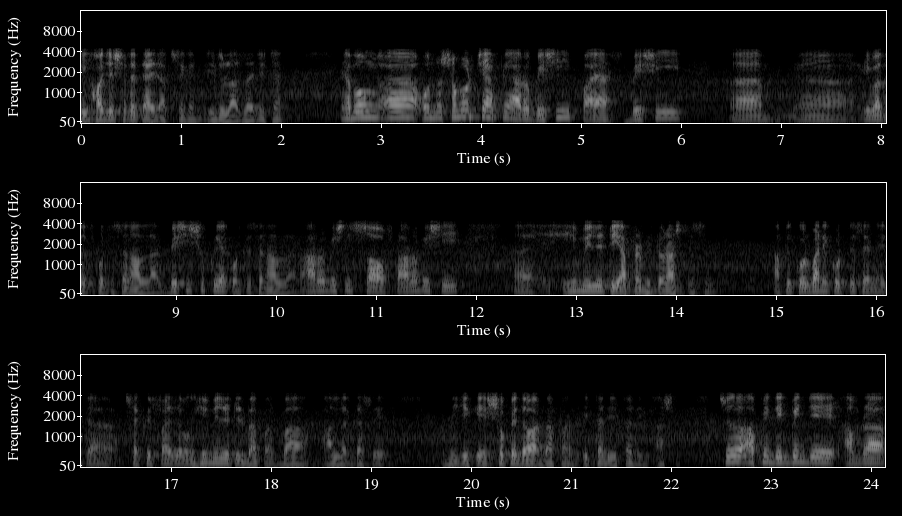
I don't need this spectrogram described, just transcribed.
এই হজের সাথে tie up second Eidul Adha যেটা। এবং অন্য সময়ের চেয়ে আপনি আরও বেশি পায়াস, বেশি ইবাদত করতেছেন আল্লাহর, বেশি সুক্রিয়া করতেছেন আল্লাহর আরও বেশি সফট আরও বেশি হিউমিলিটি আপনার ভিতর আসতেছে। আপনি কোরবানি করতেছেন, এটা স্যাক্রিফাইস এবং হিউমিলিটির ব্যাপার বা আল্লাহর কাছে নিজেকে সঁপে দেওয়ার ব্যাপার, ইত্যাদি ইত্যাদি আসে। সো আপনি দেখবেন যে আমরা,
